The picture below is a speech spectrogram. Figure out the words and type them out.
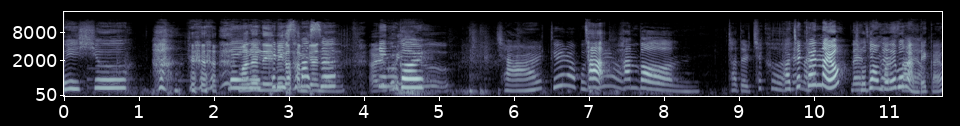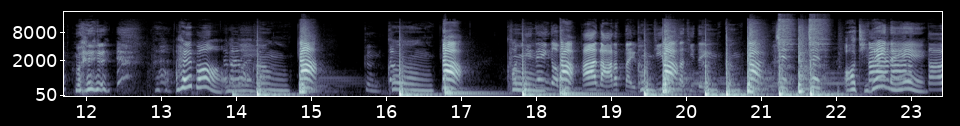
이슈 내일 많은 의미가 크리스마스 담겨있는 알고 걸. 잘 들어보세요. 자, 한번 다들 체크. 다 체크했나요? 네, 저도 한번 해보면 안. 될까요? 해봐. 언니. 쿵따 쿵따. 쿵따 어, 디데이인가 아, 나 알았다 이거. 쿵따. 디데이다 디데이. 쿵따 칫칫아 디데이네. 따.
